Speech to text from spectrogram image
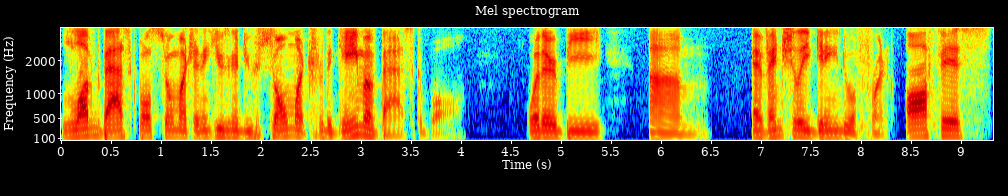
loved basketball so much. I think he was going to do so much for the game of basketball whether it be um, eventually getting into a front office.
